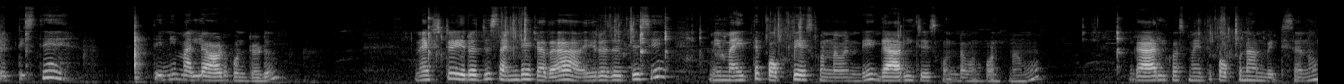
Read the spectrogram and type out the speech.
పెట్టిస్తే తిని మళ్ళీ ఆడుకుంటాడు. నెక్స్ట్ ఈరోజు సండే కదా ఈరోజు వచ్చేసి మేమైతే పప్పు వేసుకున్నామండి గారెలు చేసుకుంటాం అనుకుంటున్నాము. గారెల కోసం అయితే పప్పు నానబెట్టేశాను.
